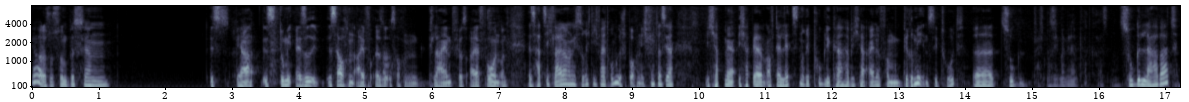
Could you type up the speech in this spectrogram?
Ja, das ist so ein bisschen, ist, ja, ist domi also ist auch ein iPhone, also ist auch ein Client fürs iPhone und es hat sich leider noch nicht so richtig weit rumgesprochen. Ich finde das ja, ich habe mir, ich habe ja auf der letzten Republika habe ich ja eine vom Grimme-Institut äh, zu, Vielleicht muss ich mal wieder einen Podcast machen. zugelabert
